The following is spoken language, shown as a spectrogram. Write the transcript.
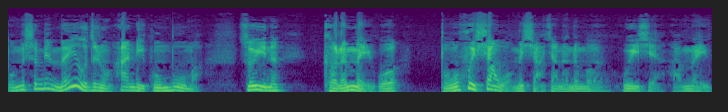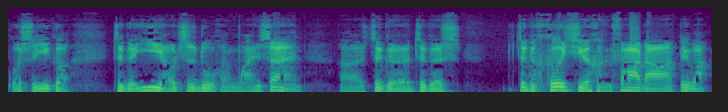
我们身边没有这种案例公布嘛，所以呢，可能美国不会像我们想象的那么危险啊，美国是一个。这个医疗制度很完善啊，这个这个是这个科学很发达，对吧？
